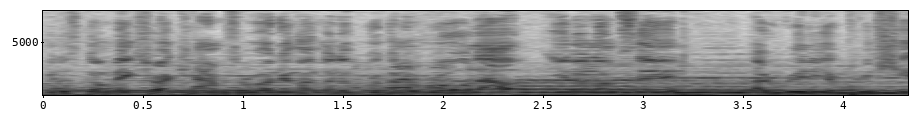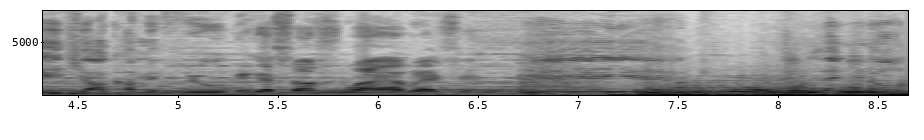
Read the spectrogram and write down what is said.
we're just gonna make sure our cameras are running. I'm gonna we're gonna roll out. You know what I'm saying? I really appreciate y'all coming through. Nigga so fly, I bet you. Yeah, yeah, yeah. And, and you know,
